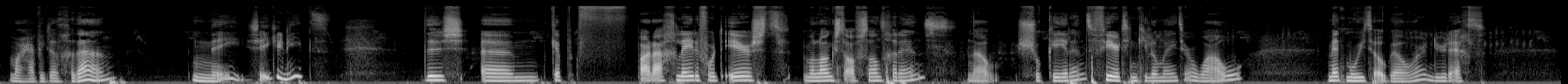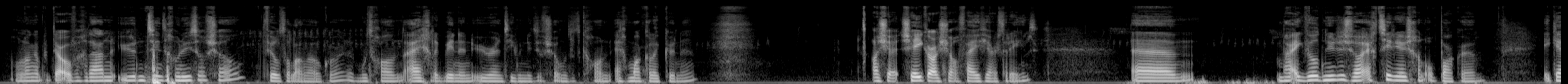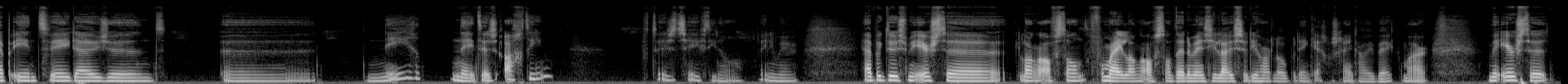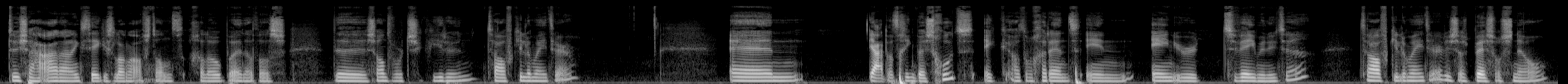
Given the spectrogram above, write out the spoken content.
Maar heb ik dat gedaan? Nee, zeker niet. Dus um, ik heb paar dagen geleden voor het eerst mijn langste afstand gerend. Nou, chockerend. 14 kilometer, wauw. Met moeite ook wel hoor. Het duurde echt hoe lang heb ik daarover gedaan? Een uur en twintig minuten of zo. Veel te lang ook hoor. Dat moet gewoon eigenlijk binnen een uur en tien minuten of zo moet het gewoon echt makkelijk kunnen. Als je, zeker als je al vijf jaar traint. Um, maar ik wil het nu dus wel echt serieus gaan oppakken. Ik heb in 2009, nee 2018 of 2017 al, weet niet meer heb ik dus mijn eerste lange afstand. Voor mij lange afstand. En de mensen die luisteren die hardlopen denken echt waarschijnlijk hou je bek. Maar mijn eerste tussen aanhalingstekens lange afstand gelopen. En dat was de Zandvoort circuitrun. 12 kilometer. En ja, dat ging best goed. Ik had hem gerend in 1 uur 2 minuten. 12 kilometer. Dus dat is best wel snel.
